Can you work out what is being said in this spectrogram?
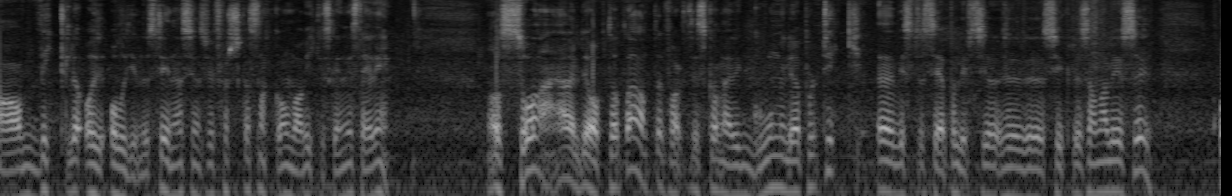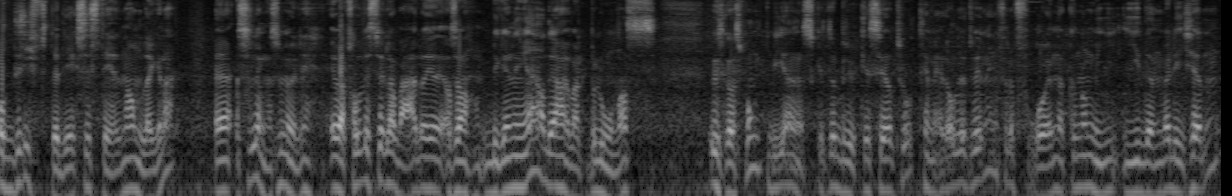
avvikle oljeindustrien. Jeg synes vi først skal snakke om hva vi ikke skal investere i. Og så er jeg veldig opptatt av at det faktisk kan være god miljøpolitikk, eh, hvis du ser på livssyklusanalyser, å drifte de eksisterende anleggene eh, så lenge som mulig. I hvert fall hvis vi lar være å altså, bygge nye, og det har jo vært Bellonas utgangspunkt. Vi har ønsket å bruke CO2 til mer oljeutvinning for å få en økonomi i den verdikjeden.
